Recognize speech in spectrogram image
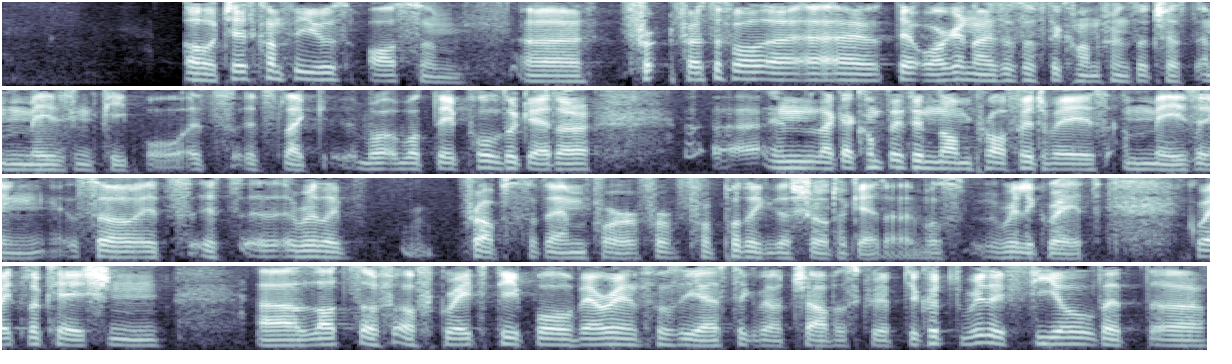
Oh, JSConf EU is awesome. Uh, f- first of all, uh, uh, the organizers of the conference are just amazing people. It's it's like what, what they pull together uh, in like a completely non-profit way is amazing. So it's it's uh, really props to them for, for, for putting the show together. It was really great. Great location. Uh, lots of, of great people, very enthusiastic about JavaScript. You could really feel that uh,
